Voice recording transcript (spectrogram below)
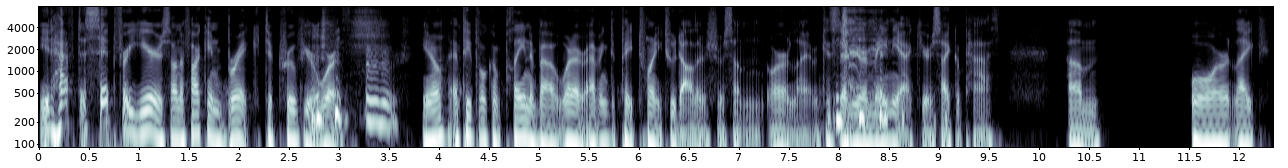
you'd have to sit for years on a fucking brick to prove your worth. You know, and people complain about whatever having to pay twenty two dollars for something, or like because then you're a maniac, you're a psychopath, um, or like,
